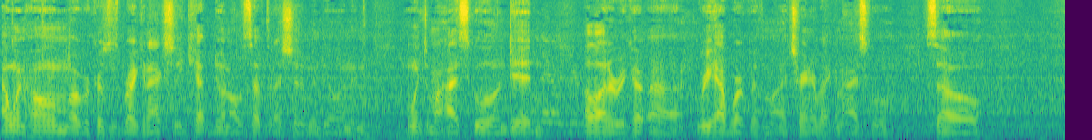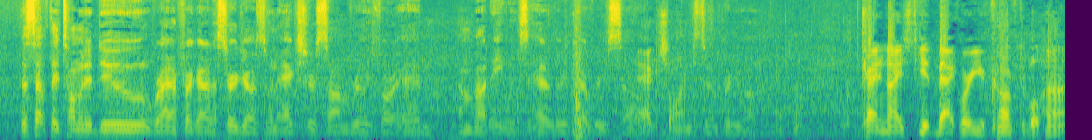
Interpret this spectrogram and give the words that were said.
I went home over Christmas break and actually kept doing all the stuff that I should have been doing. And I went to my high school and did a lot of uh, rehab work with my trainer back in high school. So the stuff they told me to do right after I got out of surgery, I was doing extra, so I'm really far ahead. I'm about eight weeks ahead of the recovery, so Excellent. I'm just doing pretty well. Kind of nice to get back where you're comfortable, huh?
